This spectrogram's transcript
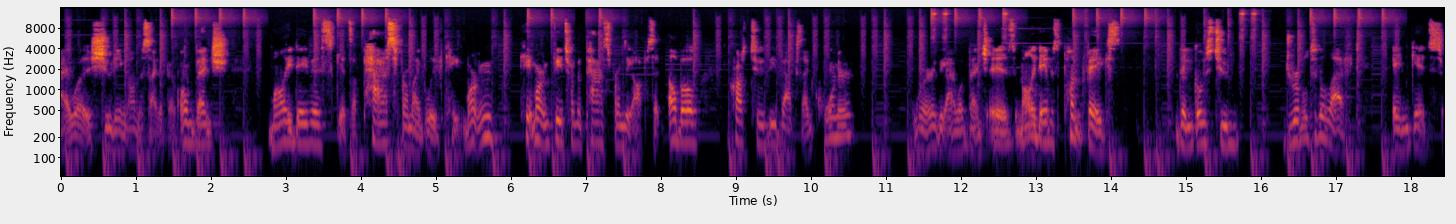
Iowa is shooting on the side of their own bench. Molly Davis gets a pass from, I believe, Kate Martin. Kate Martin feeds her the pass from the opposite elbow across to the backside corner where the Iowa bench is. Molly Davis punt fakes, then goes to dribble to the left and gets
